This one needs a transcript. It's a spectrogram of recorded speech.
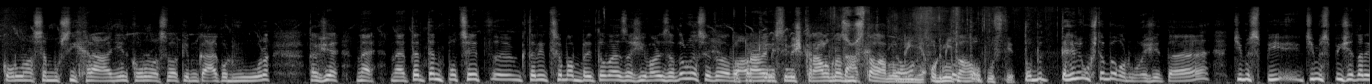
koruna se musí chránit, koruna se velkým jako dvůr, takže ne, ne ten, ten pocit, e, který třeba Britové zažívali za druhé světové to války. To právě myslím, že královna tak, zůstala v Londýně, odmítla to, to, ho opustit. To by, tehdy už to bylo důležité, tím, spí, tím spíše tady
